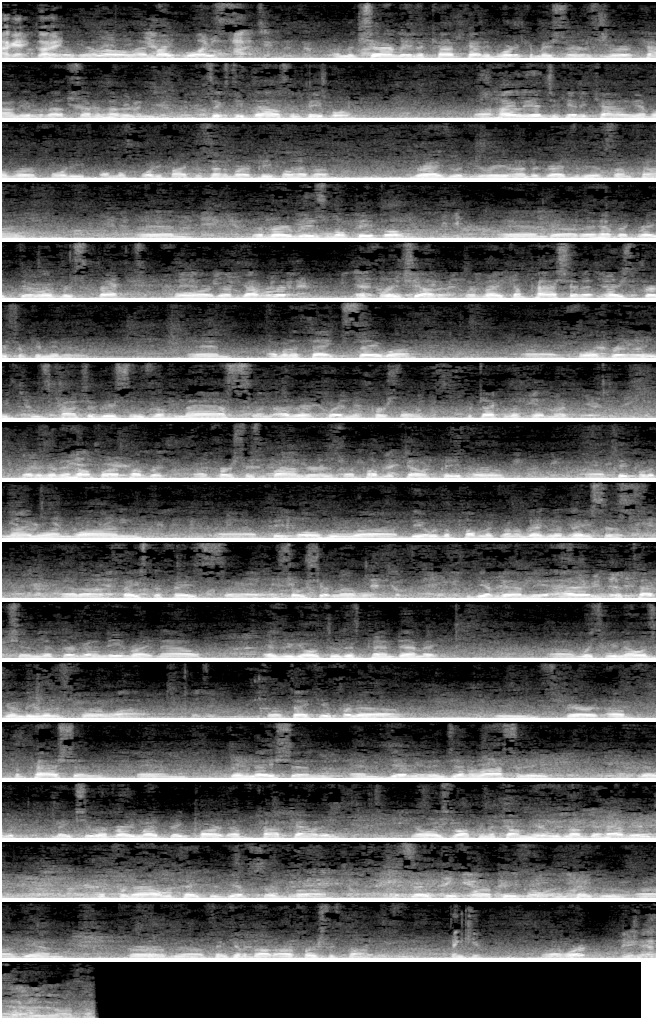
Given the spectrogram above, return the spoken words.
Okay, go ahead. Okay, hello, I'm Mike Boyce. I'm the chairman of the Cobb County Board of Commissioners. We're a county of about 760,000 people. A highly educated county. We have over 40, almost 45% of our people have a graduate degree or undergraduate degree of some kind. And they're very reasonable people, and uh, they have a great deal of respect for their government and for each other. We're a very compassionate, very spiritual community. And I want to thank SEWA uh, for bringing these contributions of masks and other equipment, personal protective equipment, that are going to help our public, our first responders, our public health people, uh, people at 911, uh, people who uh, deal with the public on a regular basis at a face-to-face uh, associate level, to give them the added protection that they're going to need right now as we go through this pandemic, uh, which we know is going to be with us for a while. So thank you for the the spirit of compassion and donation and giving and generosity that would, makes you a very much big part of Cobb County. You're always welcome to come here. We'd love to have you. But for now, we'll take your gifts of, uh, of safety for our people and thank you uh, again for uh, thinking about our first responders. Thank you. Will that work? Thank you.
